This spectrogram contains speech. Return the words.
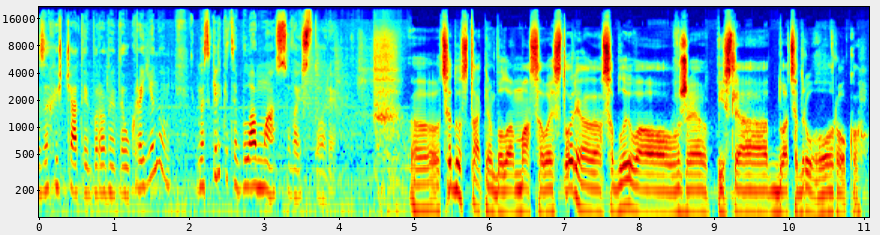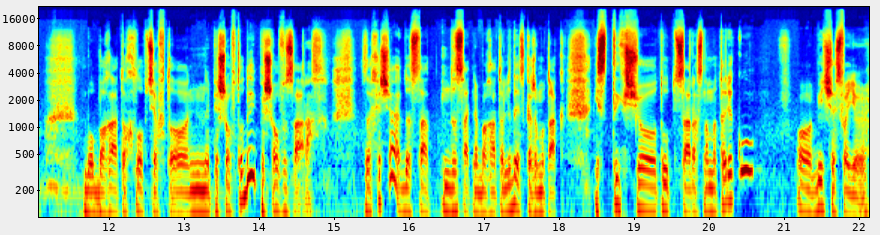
захищати і боронити Україну. Наскільки це була масова історія? Е, Це достатньо була масова історія, особливо вже після 22-го року. Бо багато хлопців, хто не пішов туди, пішов зараз. Захищає достатньо, багато людей, скажімо так. Із тих, що тут зараз на материку, о, більшість воює.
